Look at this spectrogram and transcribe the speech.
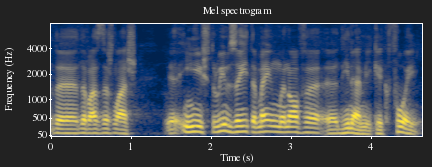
da, da, base das lajes. Eh, e instruímos aí também uma nova eh, dinâmica, que foi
